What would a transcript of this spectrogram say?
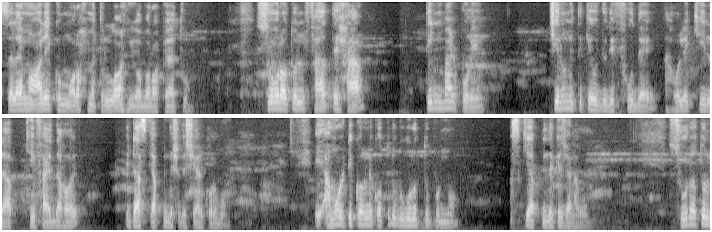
আসসালামু আলাইকুম রহমতুল্লাহি ওবরাকাতু সূরাতুল ফাতেহা তিনবার পরে চিরুনিতে কেউ যদি ফু দেয়, তাহলে কি লাভ, কি ফায়দা হয়? এটা আজকে আপনাদের সাথে শেয়ার করব। এই আমলটি করলে কতটুকু গুরুত্বপূর্ণ, আজকে আপনাদেরকে জানাব। সূরাতুল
